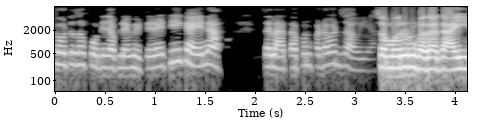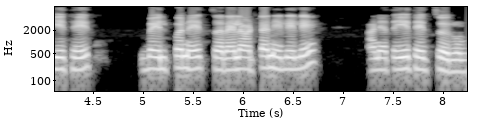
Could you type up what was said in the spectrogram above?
छोटस फुटेज आपल्याला भेटलेलं आहे. ठीक आहे ना? चला आता आपण पटापट जाऊया. समोरून बघा गायी येत आहेत बैल पण आहेत चरायला वाटता नेलेले आणि आता येत आहेत चरून.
